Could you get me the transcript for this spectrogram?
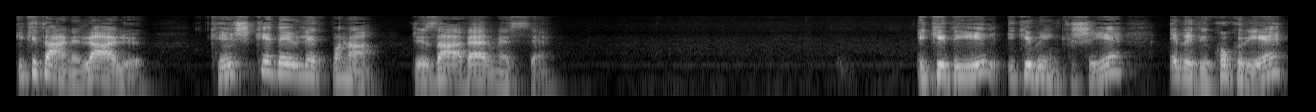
İki tane lalü. Keşke devlet bana ceza vermezse. İki değil, iki bin kişiye ebedi kokuriye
